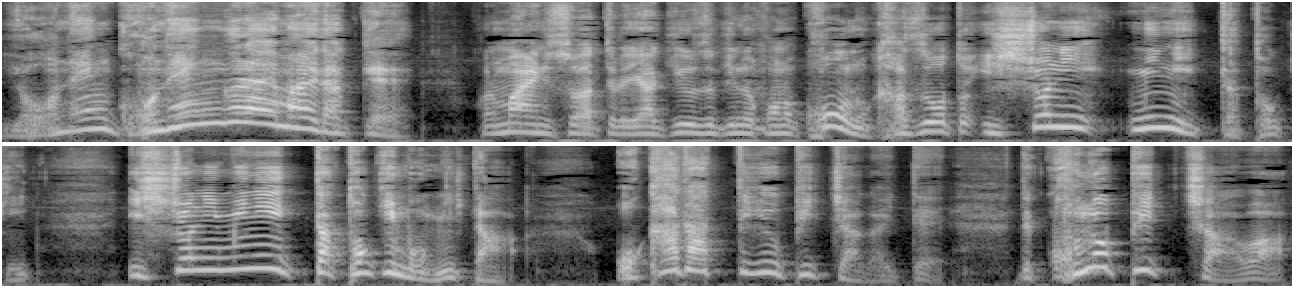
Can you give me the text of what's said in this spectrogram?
4年、5年ぐらい前だっけ？この前に座ってる野球好きのこの河野和夫と一緒に見に行った時、一緒に見に行った時も見た、岡田っていうピッチャーがいて、で、このピッチャーは、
